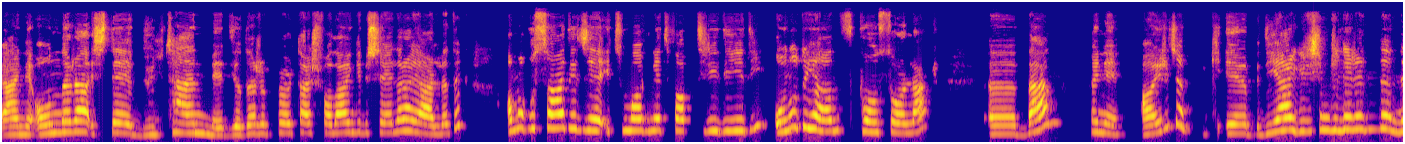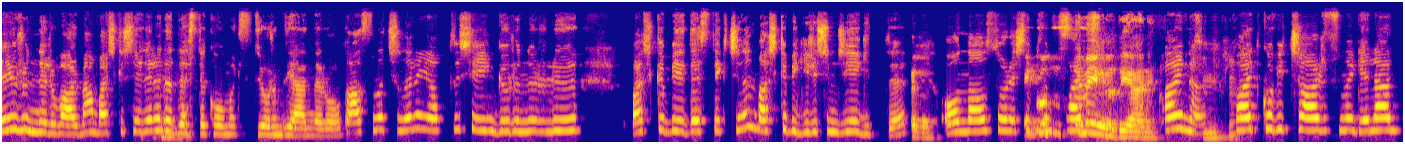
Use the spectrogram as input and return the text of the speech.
Yani onlara işte bülten, medyada röportaj falan gibi şeyler ayarladık. Ama bu sadece İTÜ Magnet Fab 3D'ye değil, onu duyan sponsorlar e, ben hani ayrıca e, diğer girişimcilerin de ne ürünleri var, ben başka şeylere de destek olmak istiyorum diyenler oldu. Aslında Çınar'ın yaptığı şeyin görünürlüğü başka bir destekçinin başka bir girişimciye gitti. Evet. Ondan sonra işte Ekosisteme Fight- yaradı yani. Aynen. Kesinlikle. Fight Covid çağrısına gelen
